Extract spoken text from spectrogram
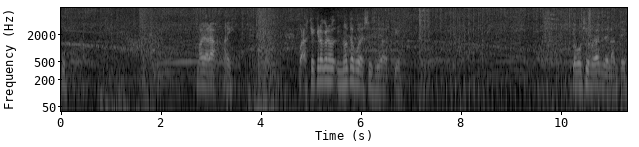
Uh. Váyala, ahí. Buah, es que creo que no, no te puedes suicidar, tío. Que voy sin ruedas de delante.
